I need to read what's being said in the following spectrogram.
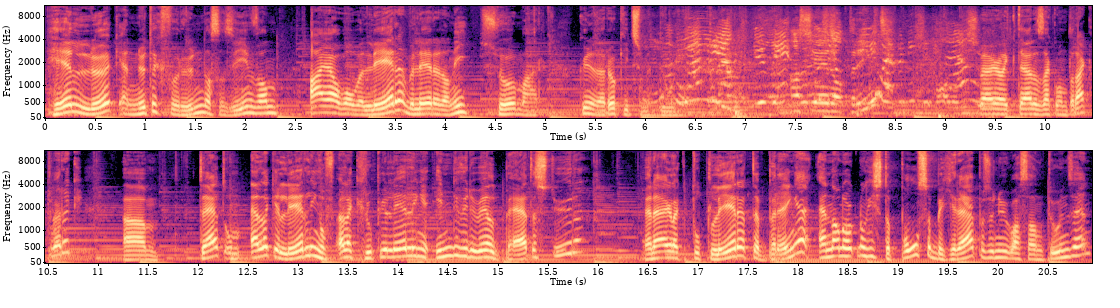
heel leuk en nuttig voor hun dat ze zien van, ah ja, wat we leren, we leren dat niet zomaar. We kunnen daar ook iets mee doen. Als jij dat drinkt, Dus eigenlijk tijdens dat contractwerk ehm, tijd om elke leerling of elk groepje leerlingen individueel bij te sturen en eigenlijk tot leren te brengen en dan ook nog eens te polsen, begrijpen ze nu wat ze aan het doen zijn,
